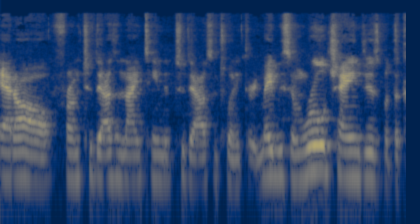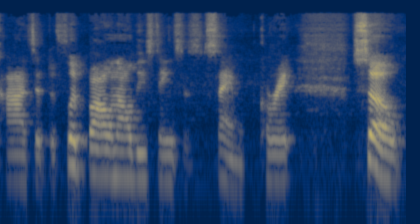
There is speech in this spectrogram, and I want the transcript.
at all from 2019 to 2023. Maybe some rule changes, but the concept of football and all these things is the same, correct? So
